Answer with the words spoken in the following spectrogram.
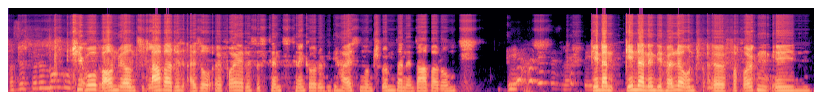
Was ist das für eine mongo Chibo, bauen wir uns Lava, also äh, Feuerresistenztränke oder wie die heißen und schwimmen dann in Lava rum. Ja, das ist. Gehen dann, gehen dann in die Hölle und äh, verfolgen ihn,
